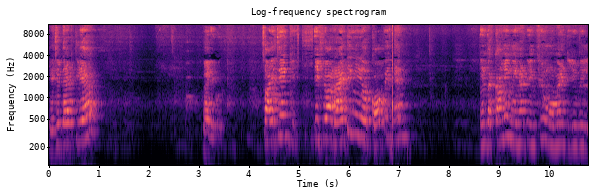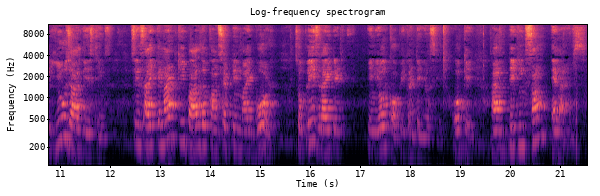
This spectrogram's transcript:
Is it that clear? Very good. So I think if you are writing in your copy then in the coming minute, in few moment you will use all these things. Since I cannot keep all the concept in my board, so please write it in your copy continuously. Okay. I'm taking some alliance.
